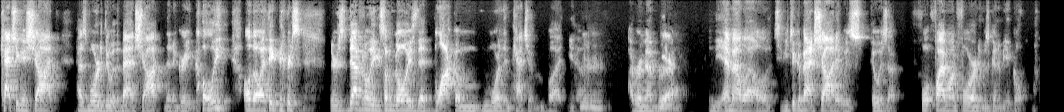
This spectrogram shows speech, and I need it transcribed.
catching a shot has more to do with a bad shot than a great goalie. Although I think there's there's definitely some goalies that block them more than catch them. But you know, mm-hmm. I remember yeah. in the MLL, if you took a bad shot, it was it was a four, five on four, and it was going to be a goal.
